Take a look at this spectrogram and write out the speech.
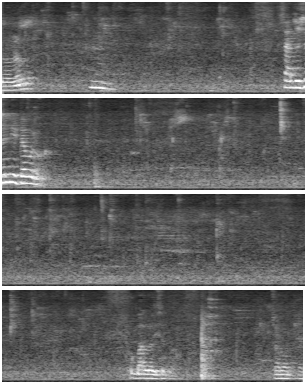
ভালো লাগল? হুম। স্বাদ হয়েছে নি এটা বলো। খুব ভালো হয়েছে তো। চমৎকার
